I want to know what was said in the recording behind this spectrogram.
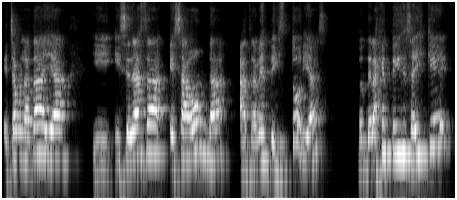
echamos la talla y, y se da esa, esa onda a través de historias donde la gente dice, ¿sabéis qué?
